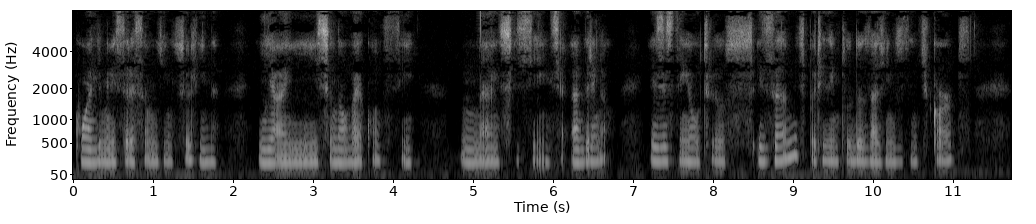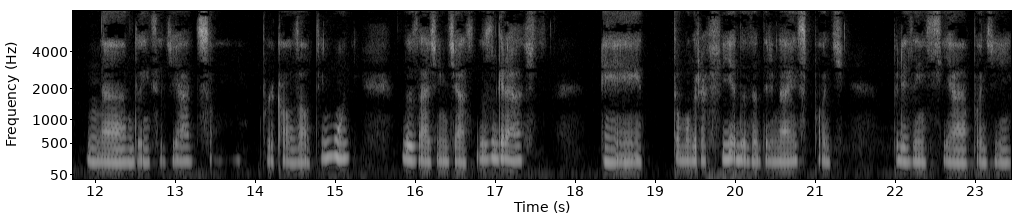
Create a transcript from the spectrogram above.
com a administração de insulina. E aí isso não vai acontecer na insuficiência adrenal. Existem outros exames, por exemplo, dosagem dos anticorpos na doença de Addison por causa autoimune, dosagem de ácidos graxos, é, tomografia das adrenais pode presenciar, pode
